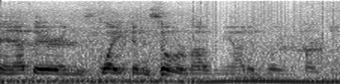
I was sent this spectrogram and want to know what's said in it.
And out there in this white and the silver Mazda Miata is Larry McCartney.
